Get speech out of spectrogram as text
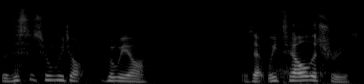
So this is who we don't, who we are. Is that we tell the truth.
